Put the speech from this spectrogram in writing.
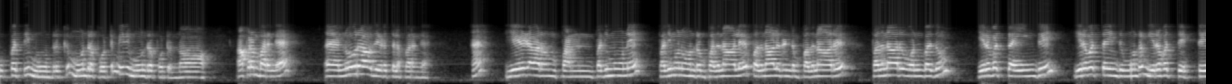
முப்பத்தி மூன்றுக்கு மூன்றை போட்டு மீதி மூன்றை போட்டுடணும். அப்புறம் பாருங்கள் நூறாவது இடத்துல பாருங்கள் ஏழாறும் பன் பதிமூணு பதிமூணு ஒன்றும் பதினாலு பதினாலு ரெண்டும் பதினாறு பதினாறு ஒன்பதும் இருபத்தைந்து இருபத்தைந்து மூன்றும் இருபத்தெட்டு.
